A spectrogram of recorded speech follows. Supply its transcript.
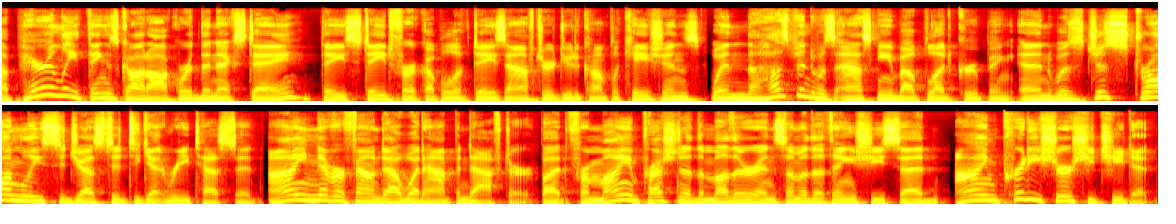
Apparently, things got awkward the next day. They stayed for a couple couple of days after due to complications when the husband was asking about blood grouping and was just strongly suggested to get retested. I never found out what happened after, but from my impression of the mother and some of the things she said, I'm pretty sure she cheated.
